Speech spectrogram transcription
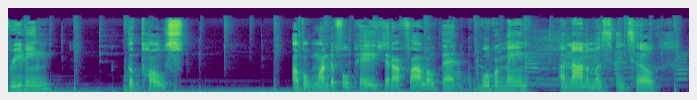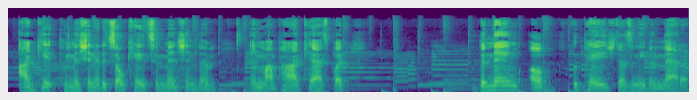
reading the post of a wonderful page that I follow that will remain anonymous until I get permission that it's okay to mention them in my podcast, but the name of the page doesn't even matter.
